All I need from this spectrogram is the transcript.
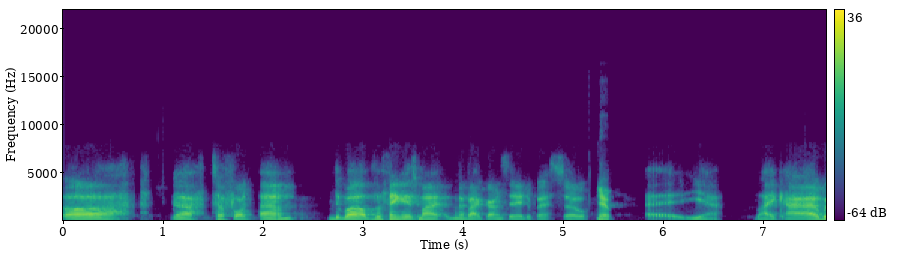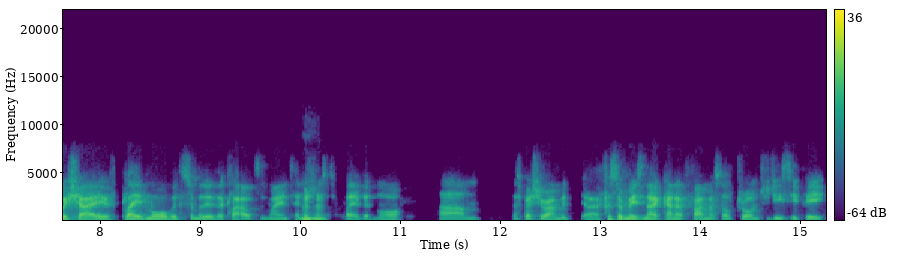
Ah, uh, yeah, tough one. Um, well, the thing is, my my background's in AWS, so yep. Uh, yeah, like I, I, wish I've played more with some of the other clouds, and my intention mm-hmm. is to play a bit more. Um, especially around uh, for some reason I kind of find myself drawn to GCP.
